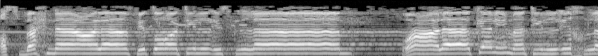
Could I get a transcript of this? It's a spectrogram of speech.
أصبحنا على فطرة الإسلام وعلى كلمة الإخلاص.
